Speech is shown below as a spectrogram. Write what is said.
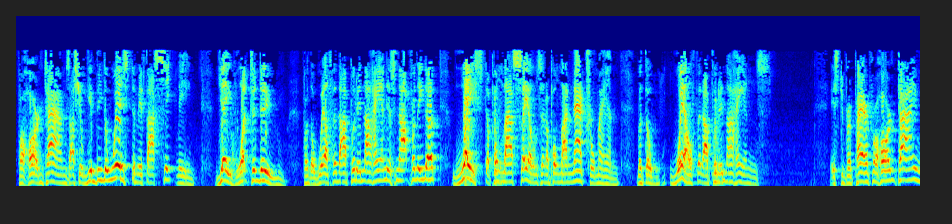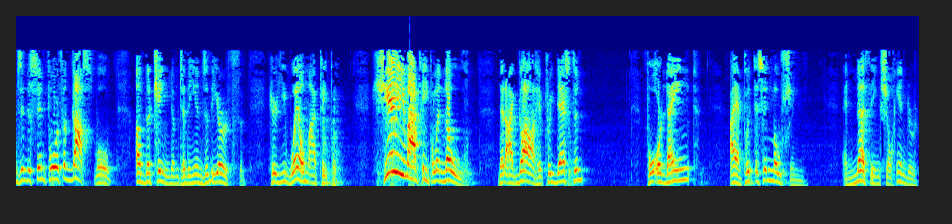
for hard times I shall give thee the wisdom if thou seek me. Yea, what to do. For the wealth that I put in thy hand is not for thee to waste upon thyself and upon thy natural man, but the wealth that I put in thy hands is to prepare for hard times and to send forth the gospel of the kingdom to the ends of the earth. Hear ye well, my people. Hear ye, my people, and know that I, God, have predestined, foreordained, I have put this in motion, and nothing shall hinder,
